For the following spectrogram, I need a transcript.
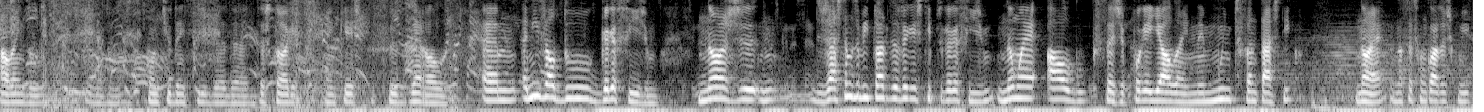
além do, do, do conteúdo em si da, da, história em que este se desenrola. Um, a nível do grafismo, nós eh, já estamos habituados a ver este tipo de grafismo. Não é algo que seja por aí além nem muito fantástico, não é? Não sei se concordas comigo.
